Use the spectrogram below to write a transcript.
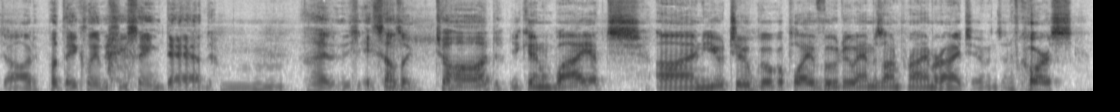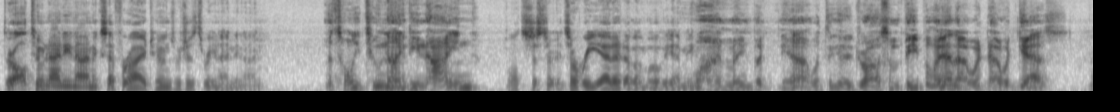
Dodd. but they claim that she's saying "Dad." Mm-hmm. it sounds like "Dad." You can buy it on YouTube, Google Play, Vudu, Amazon Prime, or iTunes. And of course, they're all two ninety nine except for iTunes, which is three ninety nine. It's only two ninety nine. Well, it's just a, it's a re-edit of a movie. I mean, Well, I mean, but yeah, I would think it'd draw some people in. I would, I would guess. I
